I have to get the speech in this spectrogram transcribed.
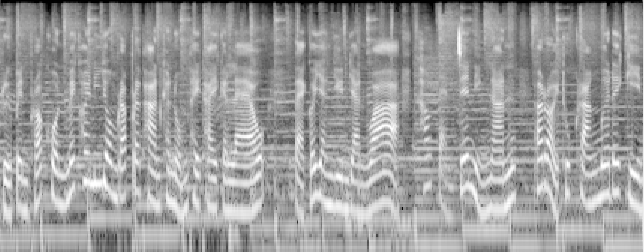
หรือเป็นเพราะคนไม่ค่อยนิยมรับประทานขนมไทย ๆ กันแล้ว แต่ก็ยังยืนยันว่าข้าวแต่นเจ้หนิงนั้น อร่อยทุกครั้งเมื่อได้กิน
